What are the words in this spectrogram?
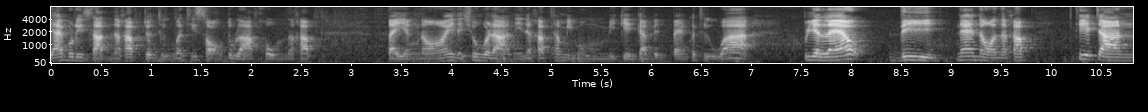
ย้ายบริษัทนะครับจนถึงวันที่ 2 ตุลาคมนะครับแต่อย่างน้อยในช่วงเวลานี้นะครับถ้ามีมุมมีเกณฑ์การเปลี่ยนแปลงก็ถือว่า เปลี่ยนแล้วดีแน่นอนนะครับ ที่อาจารย์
